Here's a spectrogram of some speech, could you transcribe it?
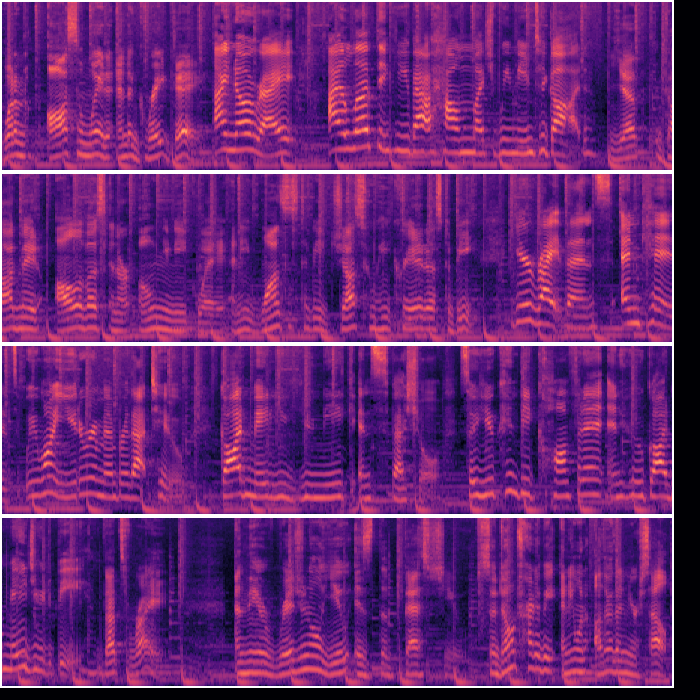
what an awesome way to end a great day. I know, right? I love thinking about how much we mean to God. Yep, God made all of us in our own unique way, and He wants us to be just who He created us to be. You're right, Vince. And kids, we want you to remember that too. God made you unique and special, so you can be confident in who God made you to be. That's right. And the original you is the best you, so don't try to be anyone other than yourself.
